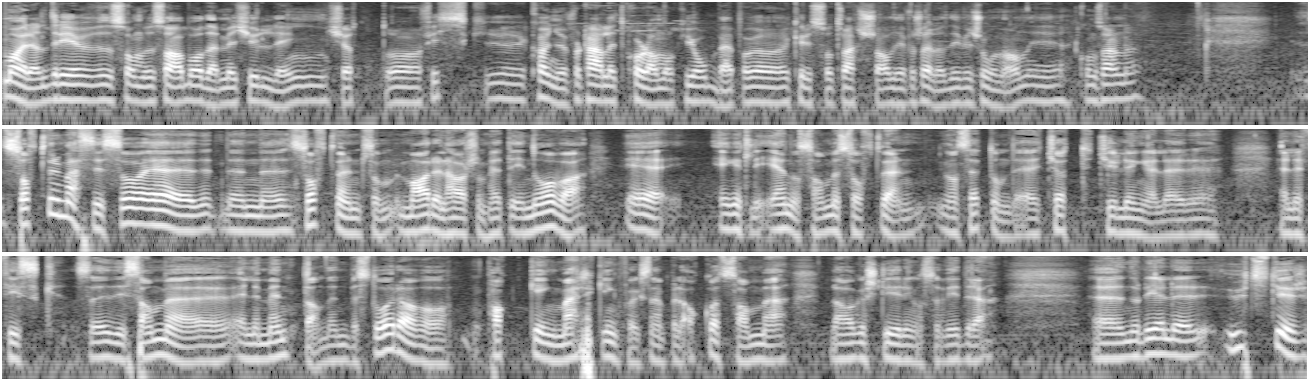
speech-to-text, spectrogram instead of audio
Marel driver som du sa, både med kylling, kjøtt og fisk. Kan du fortelle litt hvordan dere jobber på kryss og tvers av de forskjellige divisjonene i konsernet? Softwaremessig så er den softwaren som Marel har som heter Innova, er egentlig en og samme softwaren. Uansett om det er kjøtt, kylling eller, eller fisk. Så er det de samme elementene den består av. og Pakking, merking f.eks. Akkurat samme. Lagerstyring osv. Eh, når det gjelder utstyr,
